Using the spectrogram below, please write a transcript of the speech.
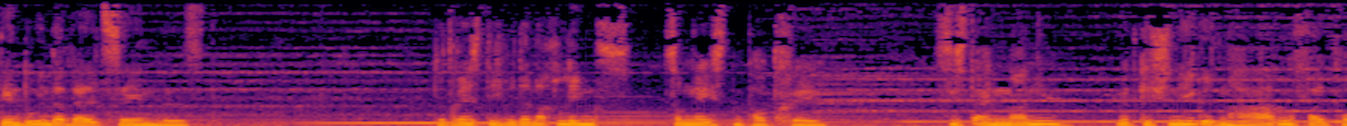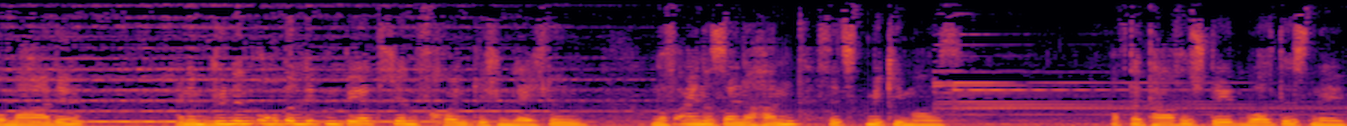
den du in der Welt sehen willst. Du drehst dich wieder nach links zum nächsten Porträt. Siehst einen Mann mit geschniegelten Haaren voll Pomade, einem dünnen Oberlippenbärtchen, freundlichem Lächeln und auf einer seiner Hand sitzt Mickey Mouse. Auf der Tafel steht Walt Disney,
